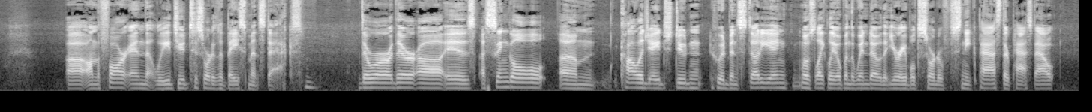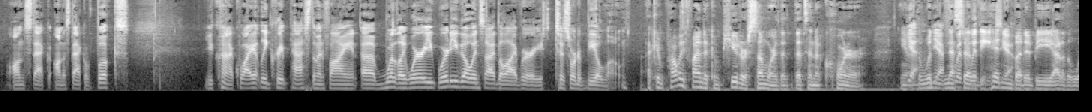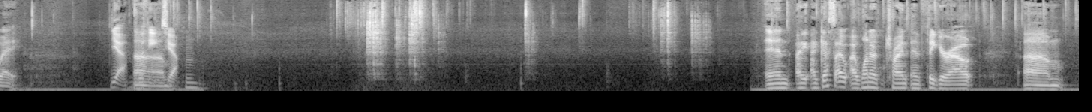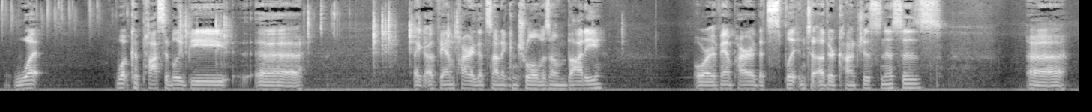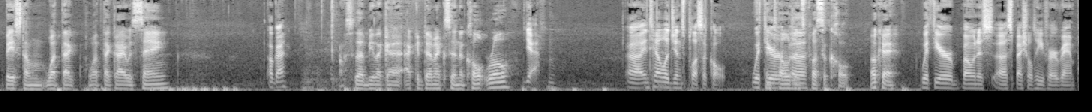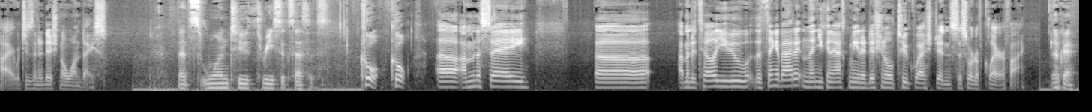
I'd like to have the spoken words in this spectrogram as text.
uh, on the far end that leads you to sort of the basement stacks. There are there uh, is a single um, college age student who had been studying. Most likely, opened the window that you're able to sort of sneak past. They're passed out on stack on a stack of books. You kind of quietly creep past them and find uh, where, like where you, where do you go inside the library to sort of be alone? I could probably find a computer somewhere that, that's in a corner. You know, Yeah, that wouldn't yeah, with- necessarily with be ease, hidden, yeah. but it'd be out of the way. Yeah, with Um, ease. Yeah. And I, I guess I, I want to try and, and figure out um, what what could possibly be uh, like a vampire that's not in control of his own body, or a vampire that's split into other consciousnesses, uh, based on what that what that guy was saying. Okay. So that'd be like a academics and occult roll. Yeah. Uh, intelligence plus occult with your Intelligence uh, plus occult. Okay, with your bonus uh, specialty for a vampire, which is an additional one dice. that's one, two, three successes. Cool, cool. Uh, I'm gonna say, uh, I'm gonna tell you the thing about it, and then you can ask me an additional two questions to sort of clarify. Okay.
